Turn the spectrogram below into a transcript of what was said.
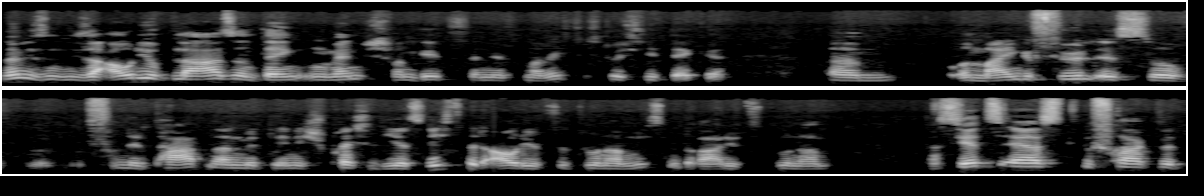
ne, wir sind in dieser Audioblase und denken, Mensch, wann geht's denn jetzt mal richtig durch die Decke? Ähm, und mein Gefühl ist so von den Partnern, mit denen ich spreche, die jetzt nichts mit Audio zu tun haben, nichts mit Radio zu tun haben, dass jetzt erst gefragt wird,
